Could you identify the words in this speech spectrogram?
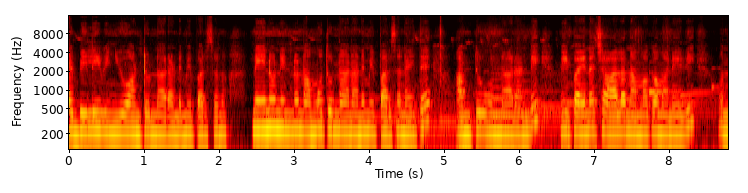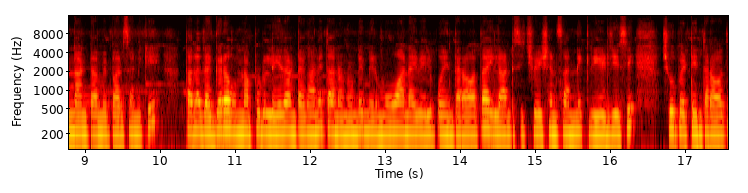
ఐ బిలీవ్ ఇన్ యూ అంటున్నారండి మీ పర్సన్. నేను నిన్ను నమ్ముతున్నానని మీ పర్సన్ అయితే అంటూ ఉన్నారండి. మీ పైన చాలా నమ్మకం అనేది ఉందంట మీ పర్సన్కి. తన దగ్గర ఉన్నప్పుడు లేదంట కానీ తన నుండి మీరు మూవ్ ఆన్ అయి వెళ్ళిపోయిన తర్వాత ఇలాంటి సిచ్యువేషన్స్ అన్నీ క్రియేట్ చేసి చూపెట్టిన తర్వాత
